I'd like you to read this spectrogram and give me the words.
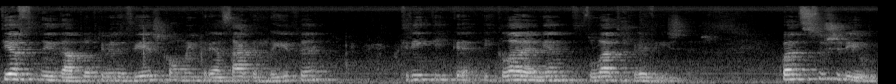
teve de lidar pela primeira vez com uma imprensa aguerrida, crítica e claramente do lado dos grevistas. Quando sugeriu,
